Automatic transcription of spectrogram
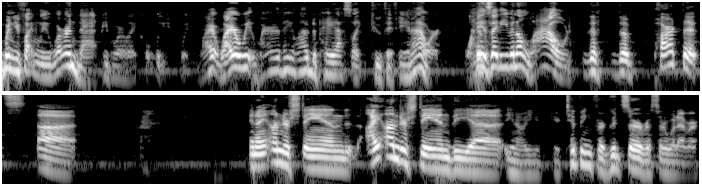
when you finally learn that, people are like, "Holy, wait, why? Why are we? Why are they allowed to pay us like two fifty an hour? Why is that even allowed?" the the part that's uh and I understand I understand the uh you know you, you're tipping for good service or whatever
